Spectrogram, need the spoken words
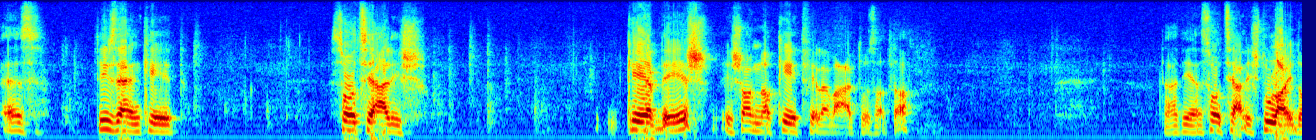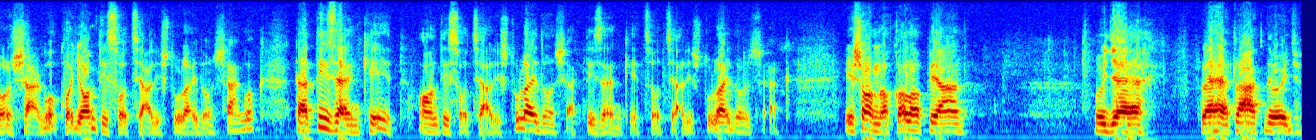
Ez 12 szociális kérdés és annak kétféle változata. Tehát ilyen szociális tulajdonságok vagy antiszociális tulajdonságok. Tehát 12 antiszociális tulajdonság, 12 szociális tulajdonság. És annak alapján ugye lehet látni hogy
